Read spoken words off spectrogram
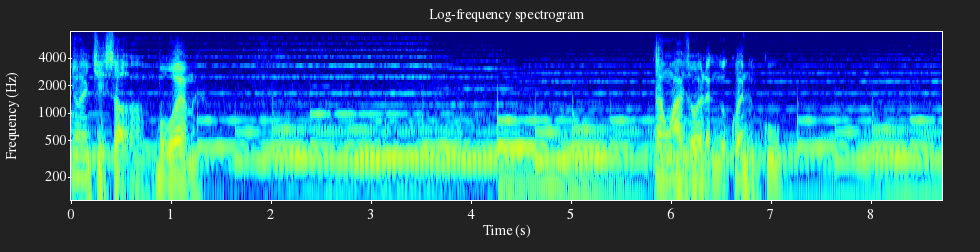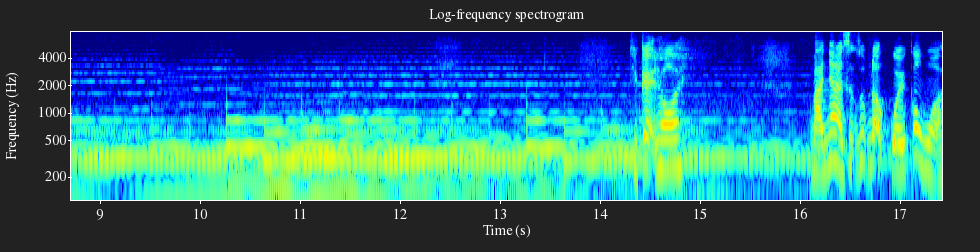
Nhưng anh chỉ sợ bố em ấy. Ra ngoài rồi lại ngựa quen đường cũ. Thì kệ thôi. Bà nhà là sự giúp đỡ cuối cùng rồi.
